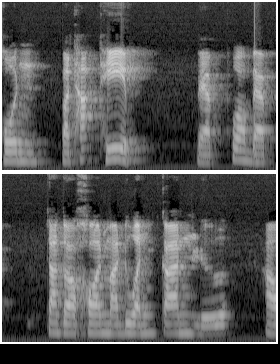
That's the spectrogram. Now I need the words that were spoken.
คนปะทะเทพ แบบพวกแบบจานตัวละครมาดวลกัน หรือเอา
